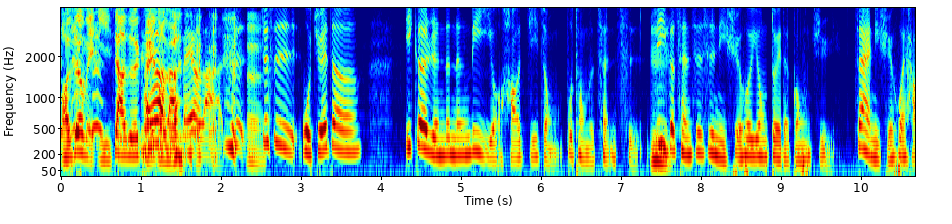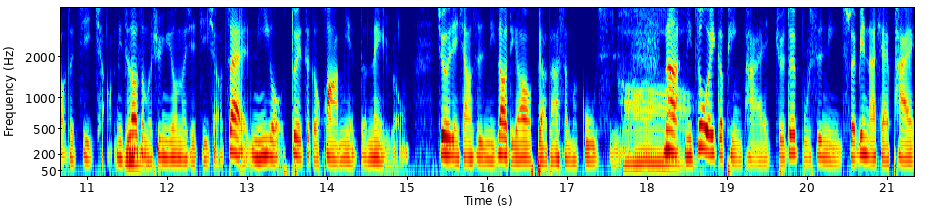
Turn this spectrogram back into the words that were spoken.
好像没以下就是开放的，没有啦，没有啦，就 就是我觉得。一个人的能力有好几种不同的层次。第一个层次是你学会用对的工具，嗯、再来你学会好的技巧，你知道怎么去运用那些技巧，嗯、你有对这个画面的内容，就有点像是你到底要表达什么故事。哦、那你作为一个品牌，绝对不是你随便拿起来拍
